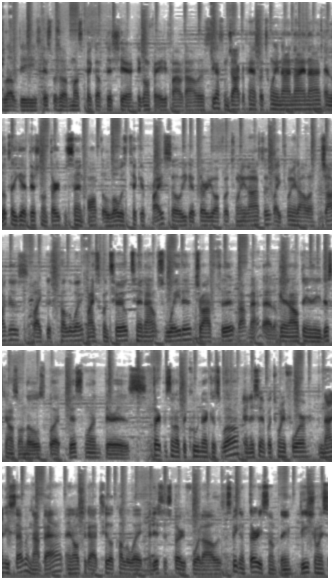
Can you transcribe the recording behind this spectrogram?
Love these. This was a must pick up this year. They're going for $85. You got some jogger pants for $29.99. And looks like you get additional 30% off the lowest ticket price. So you get 30 off for 29 So it's like $20 joggers. Like this colorway. Nice material, 10 ounce weighted, Dri-FIT. Not mad at them. Again, I don't think any discounts on those, but this one there is 30% off the crew neck as well. And it's in for $24.97, not bad. And also got a teal colorway, and this is $34. Speaking of 30 something, these joints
